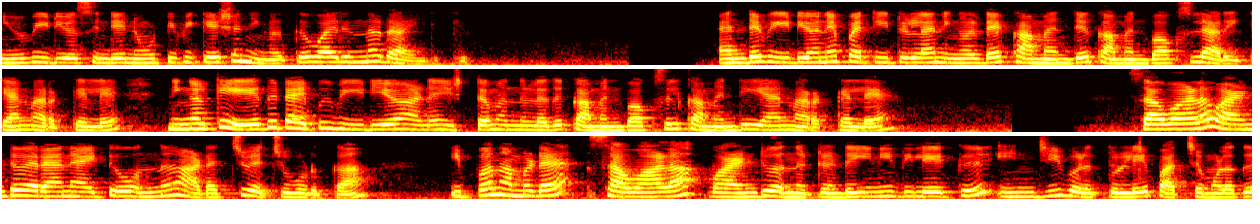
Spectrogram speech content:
ന്യൂ വീഡിയോസിന്റെ നോട്ടിഫിക്കേഷൻ നിങ്ങൾക്ക് വരുന്നതായിരിക്കും. എന്റെ വീഡിയോനെ പറ്റിയിട്ടുള്ള നിങ്ങളുടെ കമന്റ് കമന്റ് ബോക്സിൽ അറിയിക്കാൻ മറക്കല്ലേ? നിങ്ങൾക്ക് ഏത് ടൈപ്പ് വീഡിയോ ആണ് ഇഷ്ടമെന്നുള്ളത് കമന്റ് ബോക്സിൽ കമന്റ് ചെയ്യാൻ മറക്കല്ലേ? സവാള വഴണ്ടു വരാനായിട്ട് ഒന്ന് അടച്ചു വെച്ചു കൊടുക്കാം. ഇപ്പോൾ നമ്മുടെ സവാള വഴണ്ടു വന്നിട്ടുണ്ട്. ഇനി ഇതിലേക്ക് ഇഞ്ചി വെളുത്തുള്ളി പച്ചമുളക്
